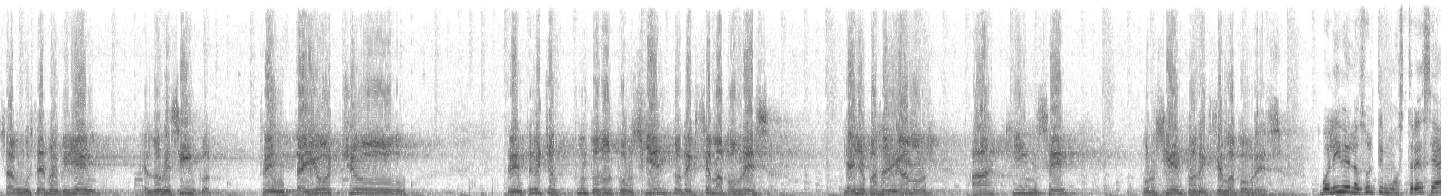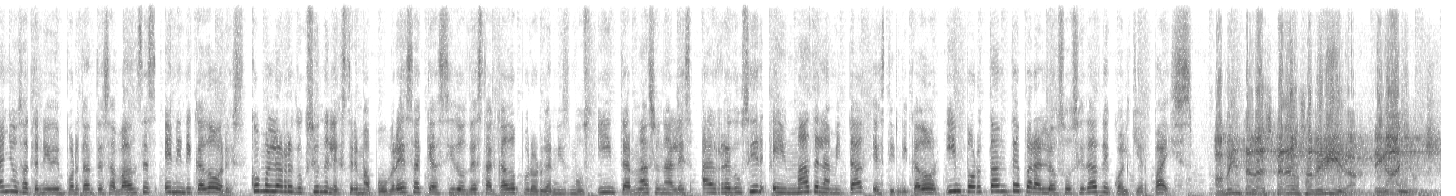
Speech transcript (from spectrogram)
Saben ustedes muy bien, el 95, 38, 38.2% de extrema pobreza. Y año pasado llegamos a 15% de extrema pobreza. Bolivia en los últimos 13 años ha tenido importantes avances en indicadores, como la reducción de la extrema pobreza que ha sido destacado por organismos internacionales al reducir en más de la mitad este indicador, importante para la sociedad de cualquier país. Aumenta la esperanza de vida en años,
